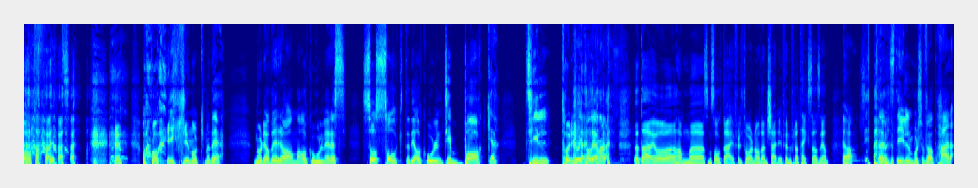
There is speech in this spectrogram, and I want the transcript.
Outfit. og ikke nok med det. Når de hadde rana alkoholen deres, så solgte de alkoholen tilbake til Torrio italienerne. Dette er jo han uh, som solgte Eiffeltårnet og den sheriffen fra Texas igjen. Ja, litt den stilen, bortsett fra at her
